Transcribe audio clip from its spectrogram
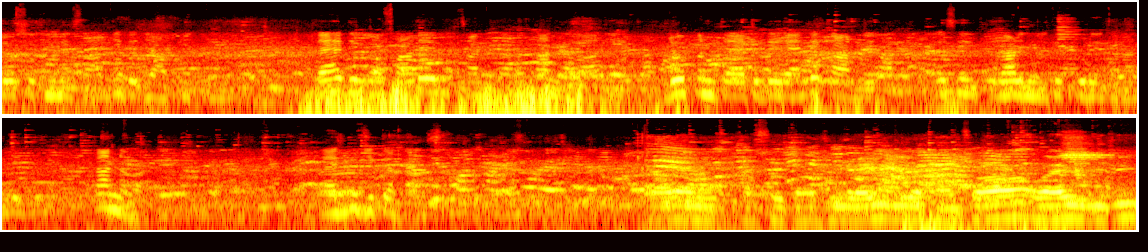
ਜੋ ਸੁਖਮਨੀ ਸਾਹਿਬ ਜੀ ਦੇ ਜਾਪ ਕੀਤੇ ਤਹਿ ਦਿਲੋਂ ਸਾਰੇ ਸੰਗਤਾਂ ਦਾ ਧੰਨਵਾਦ। ਹੈ ਜੋ ਪੰਚਾਇਤ ਦੇ ਰਹਿੰਦੇ ਕਾਰਜ ਅਸੀਂ ਰਲ ਮਿਲ ਕੇ ਪੂਰੇ ਕਰਾਂਗੇ। ਧੰਨਵਾਦ। ਵਾਹਿਗੁਰੂ ਜੀ ਕਾ ਖਾਲਸਾ। ਵਾਹਿਗੁਰੂ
